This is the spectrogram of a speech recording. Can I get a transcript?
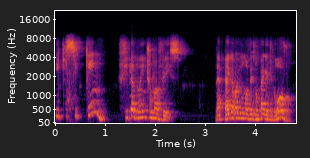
E que se quem fica doente uma vez, né, pega a uma vez, não pega de novo,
